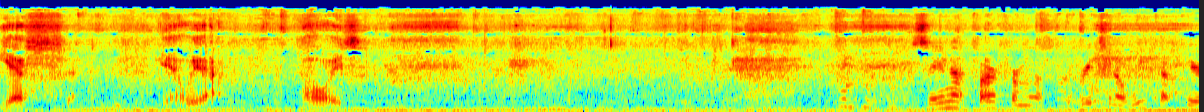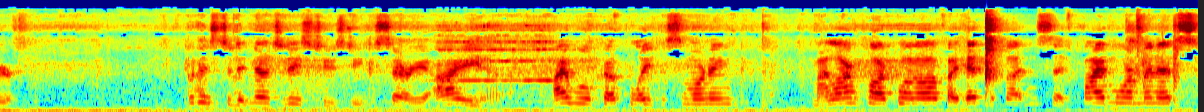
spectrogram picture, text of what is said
Yes. Yeah, we are. Always. So you're not far from reaching a week up here. What is today? No, today's Tuesday. Sorry, I uh, I woke up late this morning. My alarm clock went off. I hit the button, said five more minutes,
